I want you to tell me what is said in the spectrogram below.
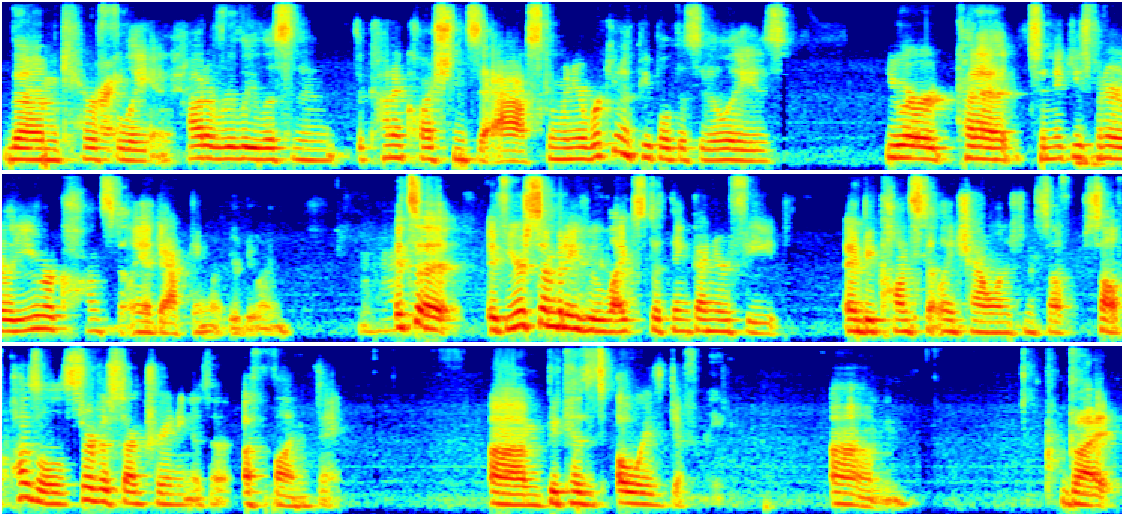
them carefully and how to really listen the kind of questions to ask. And when you're working with people with disabilities, you are kind of to Nikki's point earlier, you are constantly adapting what you're doing. Mhm. It's a if you're somebody who likes to think on your feet and be constantly challenged and self solve puzzles, service dog training is a, a fun thing um, because it's always different. Um, but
